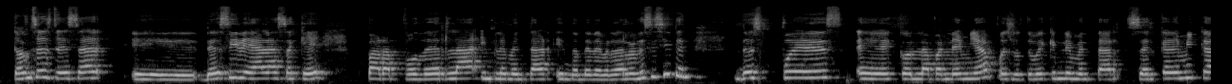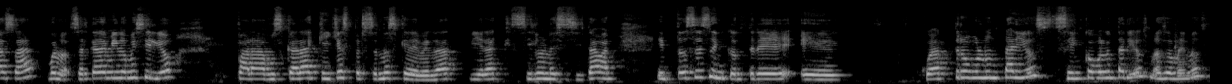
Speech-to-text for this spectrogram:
Entonces, de esa, eh, de esa idea la saqué para poderla implementar en donde de verdad lo necesiten. Después, eh, con la pandemia, pues lo tuve que implementar cerca de mi casa, bueno, cerca de mi domicilio, para buscar a aquellas personas que de verdad viera que sí lo necesitaban. Entonces encontré eh, cuatro voluntarios, cinco voluntarios más o menos,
